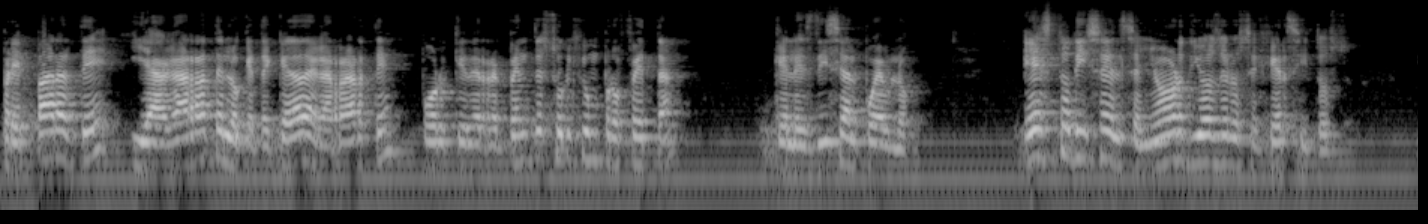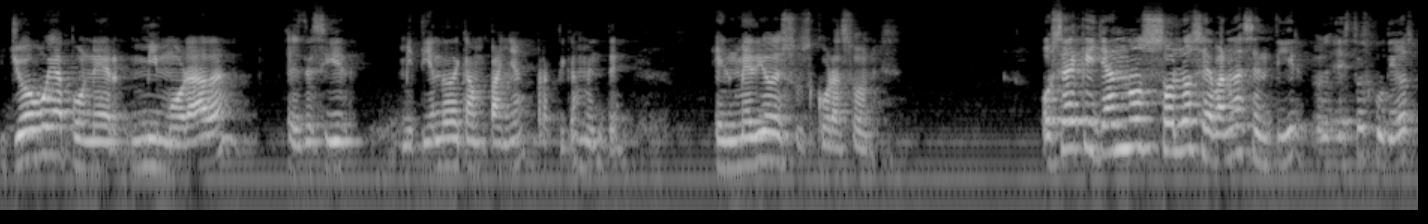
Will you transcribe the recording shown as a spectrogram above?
prepárate y agárrate lo que te queda de agarrarte, porque de repente surge un profeta que les dice al pueblo, esto dice el Señor Dios de los ejércitos, yo voy a poner mi morada, es decir, mi tienda de campaña prácticamente, en medio de sus corazones. O sea que ya no solo se van a sentir estos judíos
